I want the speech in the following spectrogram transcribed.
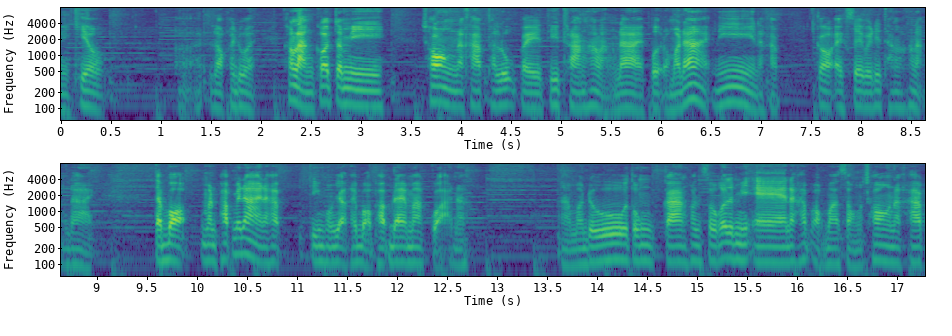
มีเขี้ยวล็อกให้ด้วย ข้างหลังก็จะมีช่องนะครับ ทะลุไปที่ทรังข้างหลังได้ เปิดออกมาได้นี่นะครับ ก็ access ไปที่ทรังข้างหลังได้ แต่เบาะมันพับไม่ได้นะครับ จริงผมอยากให้เบาะพับได้มากกว่านะามาดูตรงกลางคอนโซลก็จะมีแอร์นะครับออกมา 2 ช่องนะครับ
